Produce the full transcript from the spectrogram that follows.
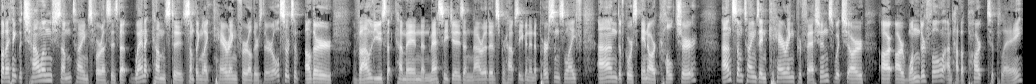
But I think the challenge sometimes for us is that when it comes to something like caring for others, there are all sorts of other values that come in and messages and narratives, perhaps even in a person's life, and of course in our culture, and sometimes in caring professions, which are are, are wonderful and have a part to play.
